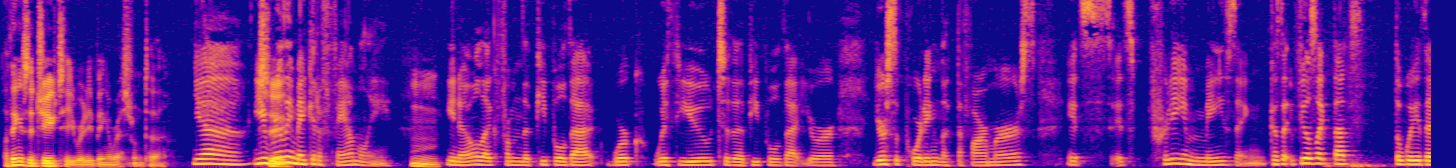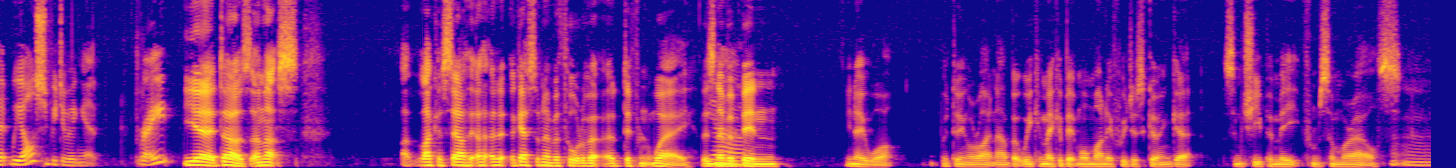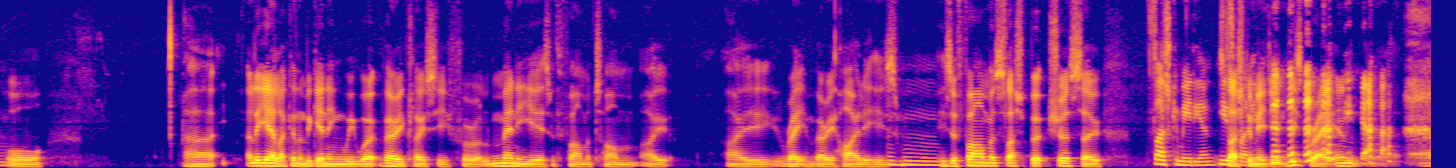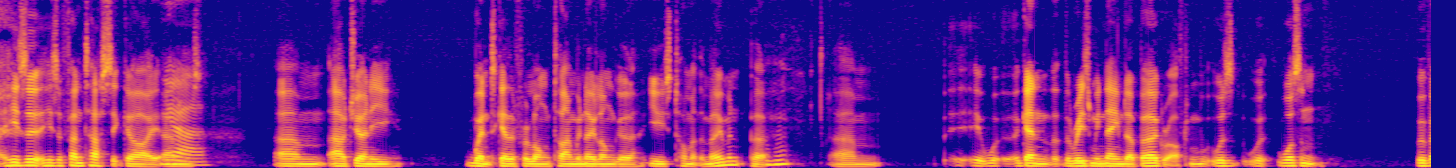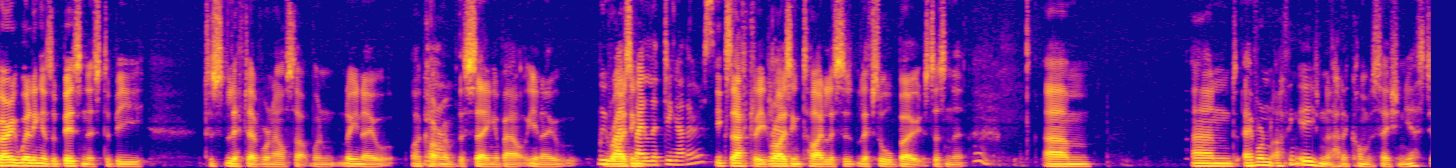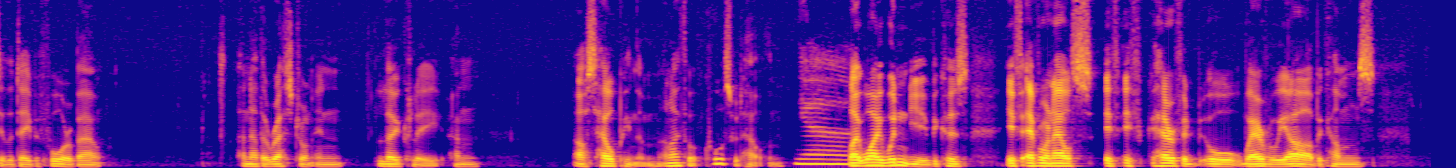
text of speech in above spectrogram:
i think it's a duty really being a restaurateur Yeah. You To- really make it a family. Mm. You know, like from the people that work with you to the people that you're you're supporting, like the farmers. It's it's pretty amazing because it feels like that's the way that we all should be doing it, right? yeah it does and that's like i say i, guess i've never thought of it a different way there's never been you know what we're doing all right now but we can make a bit more money if we just go and get some cheaper meat from somewhere else or uh, yeah, like in the beginning, we worked very closely for many years with Farmer Tom. I I rate him very highly. He's Mm-hmm. he's a farmer slash butcher, so Slash comedian. He's slash funny. comedian. He's great, and Yeah. uh, he's a he's a fantastic guy. And yeah. um, our journey went together for a long time. We no longer use Tom at the moment, but Mm-hmm. um, it, it again the- the reason we named our burger after him was wasn't we're very willing as a business to be to lift everyone else up when you know I can't Yeah. remember the saying about you know We rising rise by lifting others. exactly Yeah. Hmm. rising tide lifts, lifts all boats, doesn't it? Um, and everyone, I think, even had a conversation yesterday or the day before about another restaurant in locally and us helping them. And I thought, of course, we'd help them. Yeah. Like, why wouldn't you? Because if everyone else, if, if Hereford or wherever we are becomes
